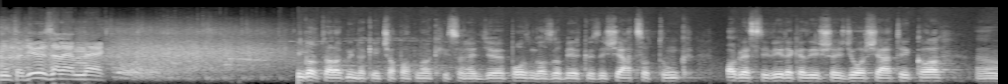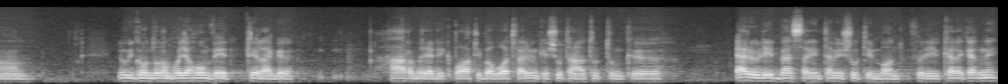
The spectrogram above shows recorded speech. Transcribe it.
mint a győzelemnek. Gratulálok mind a két csapatnak, hiszen egy pontgazdag mérkőzést játszottunk, agresszív védekezéssel és gyors játékkal. Úgy gondolom, hogy a Honvéd tényleg háromnegyedik partiba volt velünk, és utána tudtunk erőlétben szerintem és rutinban föléjük kerekedni.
